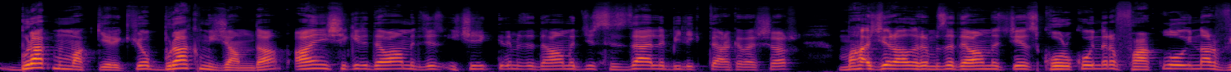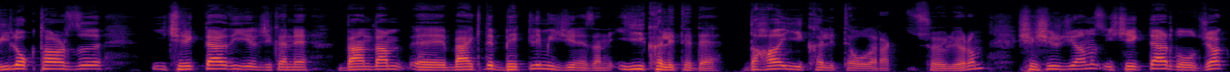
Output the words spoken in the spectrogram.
bırakmamak gerekiyor. Bırakmayacağım da. Aynı şekilde devam edeceğiz. İçeriklerimize devam edeceğiz. Sizlerle birlikte arkadaşlar maceralarımıza devam edeceğiz. Korku oyunları, farklı oyunlar, vlog tarzı içerikler de gelecek hani benden e, belki de beklemeyeceğiniz hani iyi kalitede daha iyi kalite olarak söylüyorum. Şaşıracağınız içerikler de olacak.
